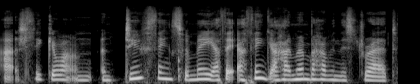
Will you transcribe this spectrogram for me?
actually go out and, and do things for me. I think, I think I remember having this dread,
